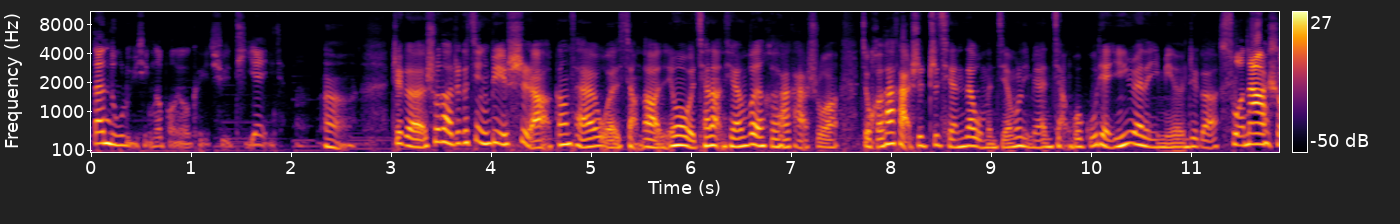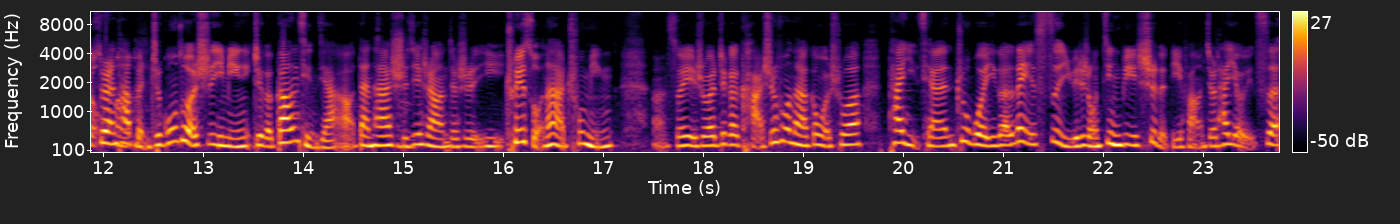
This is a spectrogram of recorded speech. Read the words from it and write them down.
单独旅行的朋友可以去体验一下。嗯，这个说到这个禁闭室啊，刚才我想到，因为我前两天问何卡卡说，就何卡卡是之前在我们节目里面讲过古典音乐的一名这个唢呐手，虽然他本职工作是一名这个钢琴家啊，但他是。实际上就是以吹唢呐出名啊。所以说，这个卡师傅呢跟我说，他以前住过一个类似于这种禁闭室的地方，就是他有一次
